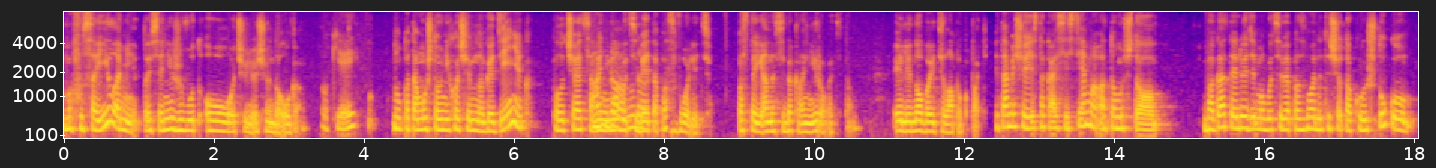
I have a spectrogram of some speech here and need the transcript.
мафусаилами, то есть они живут очень-очень долго. Окей. Okay. Ну, потому что у них очень много денег, получается, ну, они да, могут ну, себе да. это позволить, постоянно себя клонировать там или новые тела покупать. И там еще есть такая система о том, что богатые люди могут себе позволить еще такую штуку,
